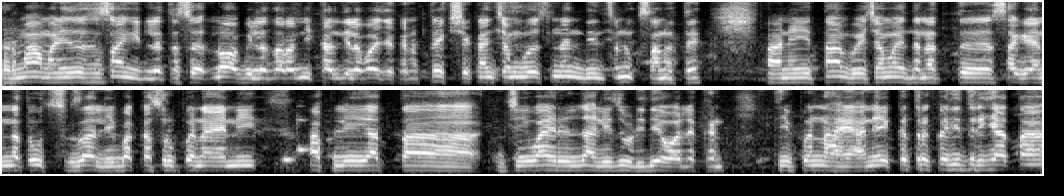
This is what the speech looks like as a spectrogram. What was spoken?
तर मामाने जसं सांगितलं तसं लॉबीला जरा निकाल दिला पाहिजे कारण प्रेक्षकांच्या मुळेच नंदींचं नुकसान होतंय. आणि तांब्याच्या मैदानात सगळ्यांना तर उत्सुक झाली. बक्कासूर पण आहे आणि आपली आता जी व्हायरल झाली जोडी देवालखन ती पण आहे. आणि एकत्र कधीतरी ही आता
